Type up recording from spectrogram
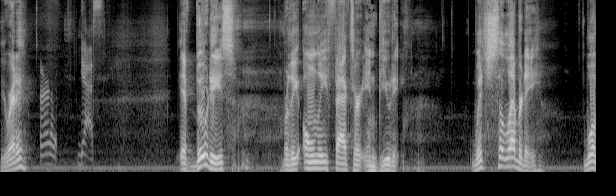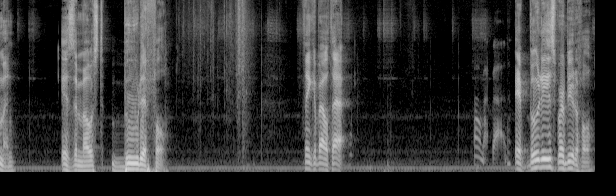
You ready? All right. Yes. If booties were the only factor in beauty, which celebrity woman is the most beautiful? Think about that. Oh my god. If booties were beautiful,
